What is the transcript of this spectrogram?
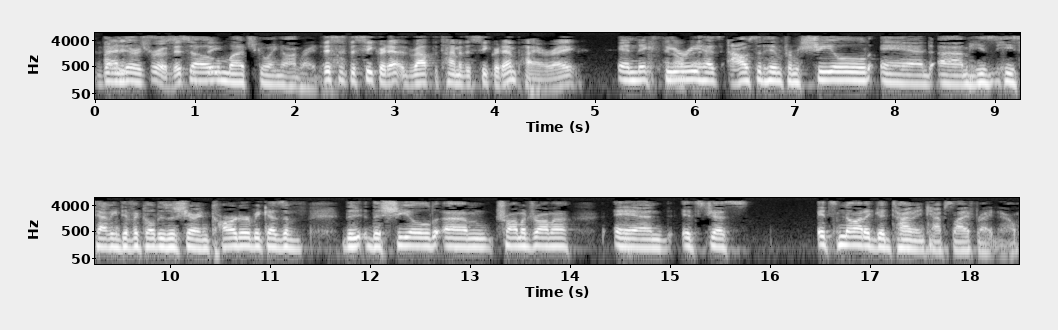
That I mean, is there's true. This so is the, much going on right now. this is the secret about the time of the Secret Empire, right? and Nick Fury that. has ousted him from Shield, and um, he's he's having difficulties with Sharon Carter because of the the Shield um, trauma drama, and it's just it's not a good time in Cap's life right now.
